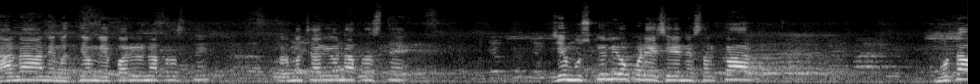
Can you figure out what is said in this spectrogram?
નાના અને મધ્યમ વેપારીઓના પ્રશ્ને કર્મચારીઓના પ્રશ્ને, જે મુશ્કેલીઓ પડે છે અને સરકાર મોટા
